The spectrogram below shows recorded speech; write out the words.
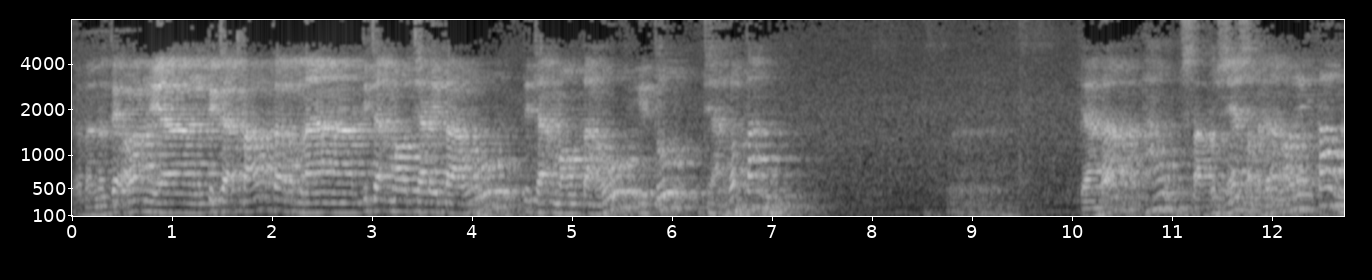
karena nanti orang yang tidak tahu karena tidak mau cari tahu, tidak mau tahu itu dianggap tahu. Dianggap tahu statusnya sama dengan orang yang tahu.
